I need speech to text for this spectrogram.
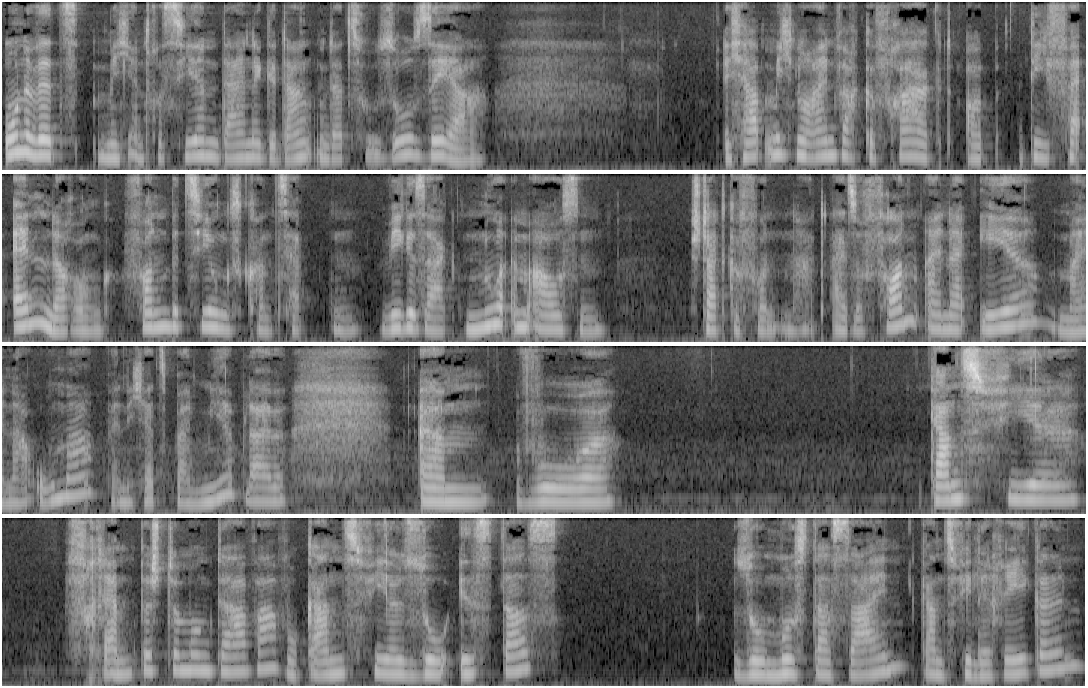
ohne Witz, mich interessieren deine Gedanken dazu so sehr. Ich habe mich nur einfach gefragt, ob die Veränderung von Beziehungskonzepten, wie gesagt, nur im Außen stattgefunden hat. Also von einer Ehe meiner Oma, wenn ich jetzt bei mir bleibe, ähm, wo ganz viel Fremdbestimmung da war, wo ganz viel so ist das, so muss das sein, ganz viele Regeln,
